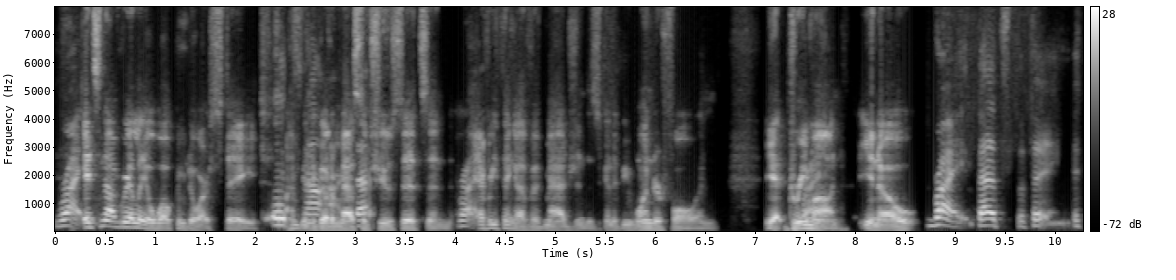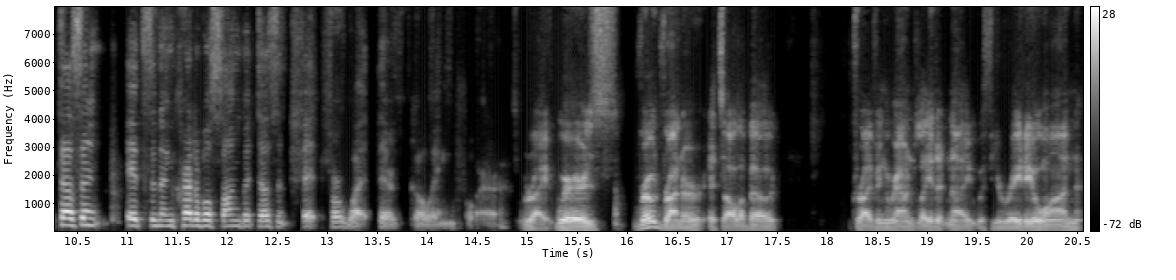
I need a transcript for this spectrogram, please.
Right. It's not really a welcome to our state. It's I'm going to go to. That's- Massachusetts and Right. everything I've imagined is going to be wonderful. And yeah, dream Right. on, you know, right. That's the thing. It doesn't, it's an incredible song, but doesn't fit for what they're going for. right. Whereas Roadrunner, it's all about driving around late at night with your radio on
